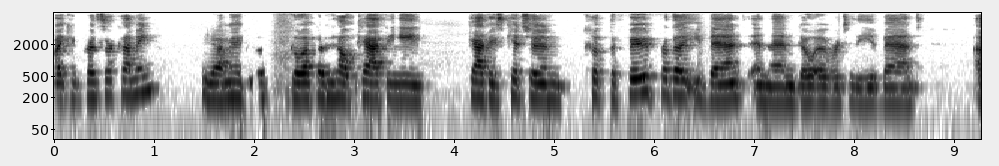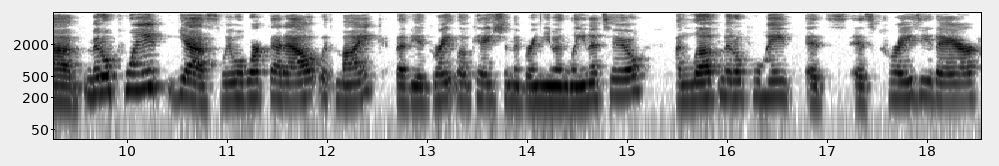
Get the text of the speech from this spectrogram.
Mike and Chris are coming. Yeah, I'm going to go up and help Kathy, Kathy's kitchen, cook the food for the event, and then go over to the event. Um, Middle Point, yes, we will work that out with Mike. That'd be a great location to bring you and Lena to. I love Middle Point. It's it's crazy there.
